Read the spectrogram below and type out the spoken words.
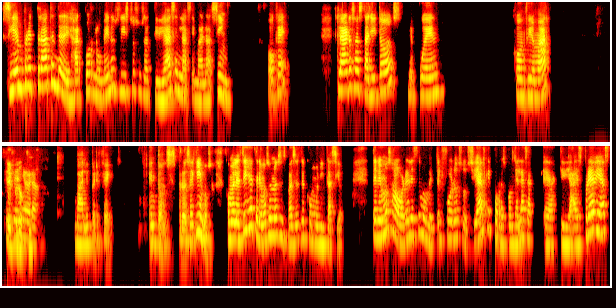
siempre traten de dejar por lo menos listos sus actividades en la semana 5. ¿Ok? ¿Claros hasta allí todos? ¿Me pueden confirmar? Sí, señora. Vale, perfecto. Entonces, proseguimos. Como les dije, tenemos unos espacios de comunicación. Tenemos ahora en este momento el foro social que corresponde a las eh, actividades previas,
